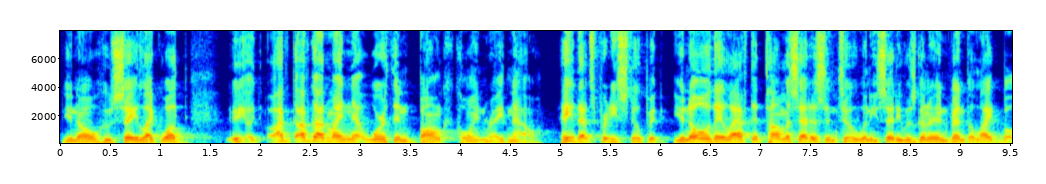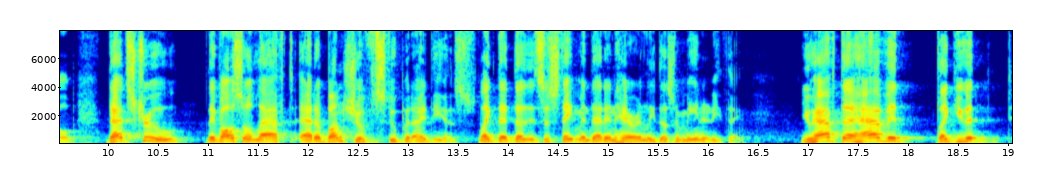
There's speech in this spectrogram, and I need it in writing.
You know, who say, like, well, I've, I've got my net worth in Bonk coin right now. Hey, that's pretty stupid. You know, they laughed at Thomas Edison too when he said he was going to invent the light bulb. That's true. They've also laughed at a bunch of stupid ideas. Like that, it's a statement that inherently doesn't mean anything. You have to have it like you get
